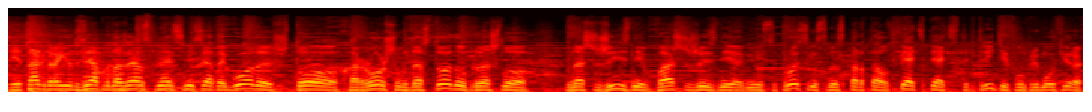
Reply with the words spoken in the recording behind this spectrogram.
Итак, дорогие друзья, продолжаем вспоминать 70-е годы. Что хорошего, достойного произошло в нашей жизни, в вашей жизни. Милости просим. СМС-портал 5533, телефон прямого эфира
